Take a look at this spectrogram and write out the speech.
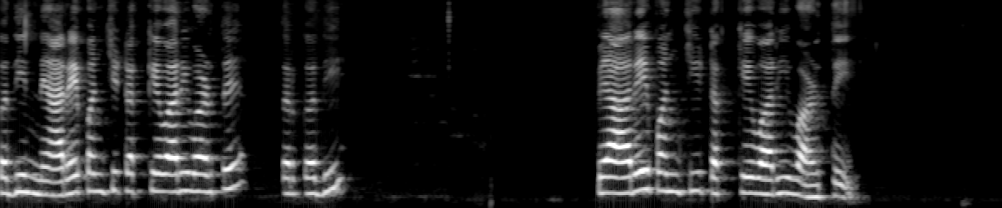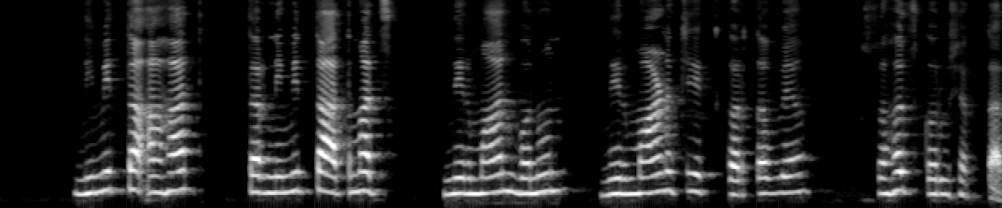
कधी न्यारेपणची टक्केवारी वाढते तर कधी प्यारेपणची टक्केवारी वाढते. निमित्त आहात तर निमित्त आत्माच निर्माण बनून निर्माणचे कर्तव्य सहज करू शकतात.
